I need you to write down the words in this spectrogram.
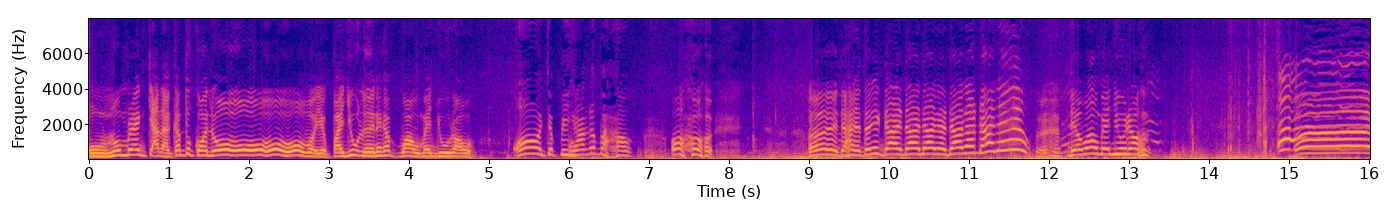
อ้ลมแรงจัดอะครับทุกคนโอ้โอ้โอ้โอ้อย่างพายุเลยนะครับว้าวแมนยูเราโอ้จะปิงหักหรือเปล่าโอ้เฮ้ยได้ตอนนี้ได้ได้ได้ได้ได้ได้ได้แล้ว เดี๋ยวว่าวแมนยูเราเฮ้ย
